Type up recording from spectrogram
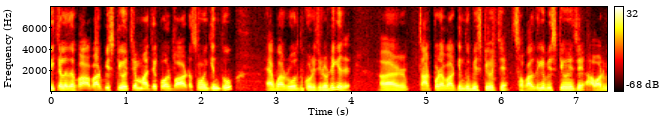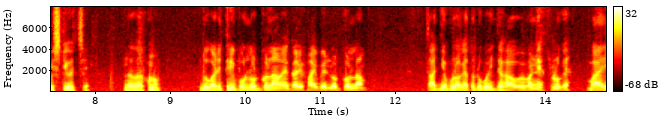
বিকেলে দেখো আবার বৃষ্টি হচ্ছে। মাঝে কল বারোটার সময় কিন্তু একবার রোদ করেছিল, ঠিক আছে? আর তারপরে আবার কিন্তু বৃষ্টি হচ্ছে। সকাল থেকে বৃষ্টি হয়েছে, আবার বৃষ্টি হচ্ছে। দেখো এখনও। দু গাড়ি থ্রি ফোর লোড করলাম, এক গাড়ি ফাইভ এর লোড করলাম। তো আজকে ব্লগ এতটুকুই, দেখা হবে এবার নেক্সট ব্লগে বাই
